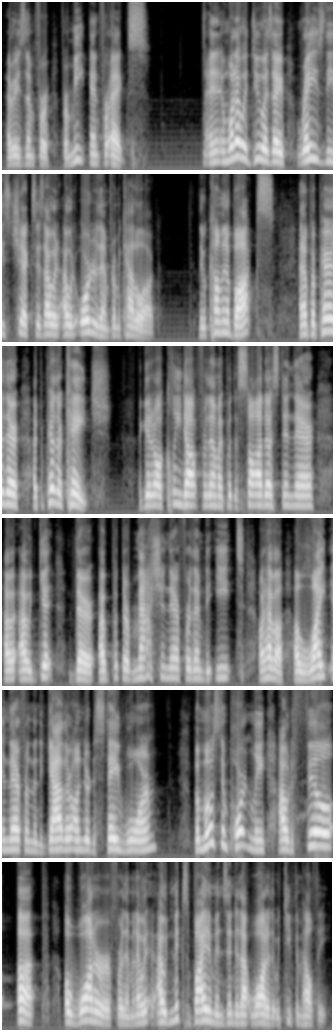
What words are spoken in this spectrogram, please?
I raised them for, for meat and for eggs. And, and what I would do as I raised these chicks is I would, I would order them from a catalog. They would come in a box, and I prepare their, I prepare their cage. I get it all cleaned out for them. I put the sawdust in there. I, w- I would get their, I would put their mash in there for them to eat. I would have a, a light in there for them to gather under to stay warm. But most importantly, I would fill up a waterer for them, and I would, I would mix vitamins into that water that would keep them healthy.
